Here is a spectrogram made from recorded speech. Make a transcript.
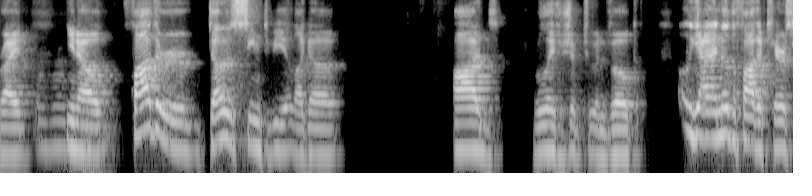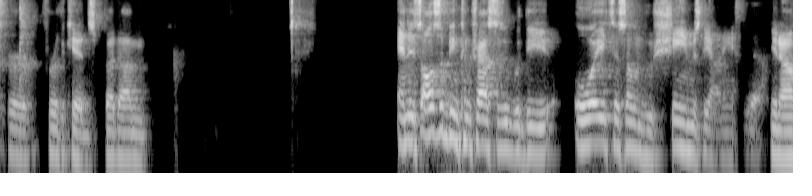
right? Mhm. You know, father does seem to be like a odd relationship to invoke. Oh, yeah, I know the father cares for for the kids, but um, and it's also being contrasted with the oi to someone who shames the ani. Yeah. You know.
